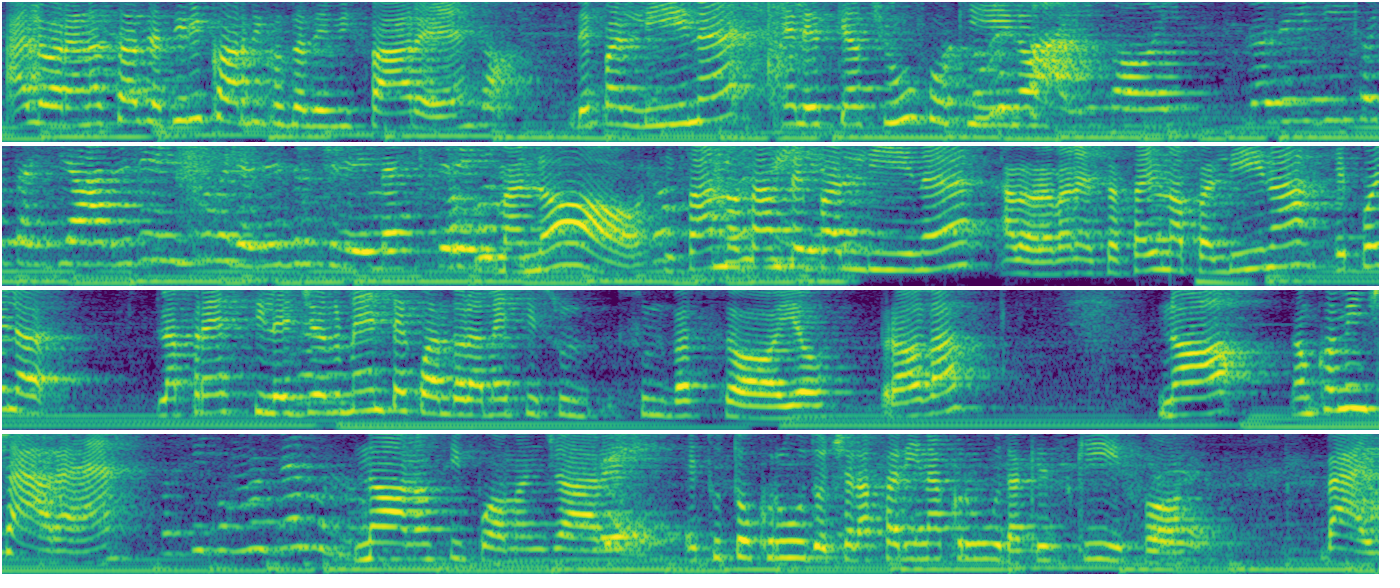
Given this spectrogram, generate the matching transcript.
Allora, Anastasia, ti ricordi cosa devi fare? No. Le palline e le schiacci un Come pochino. fai poi? Lo devi poi tagliare dentro perché dentro ci devi mettere. Ma no, si fanno tante palline. Allora, Vanessa, fai una pallina e poi la, la pressi leggermente quando la metti sul, sul vassoio. Prova? No, non cominciare, eh? Ma si può mangiare no? No, non si può mangiare. È tutto crudo, c'è la farina cruda, che schifo. Vai.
